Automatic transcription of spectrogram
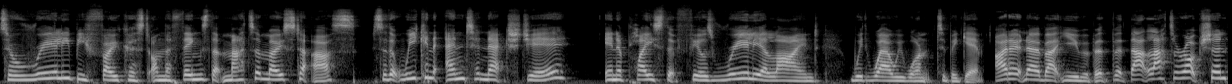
to really be focused on the things that matter most to us so that we can enter next year in a place that feels really aligned with where we want to begin. I don't know about you, but, but that latter option,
